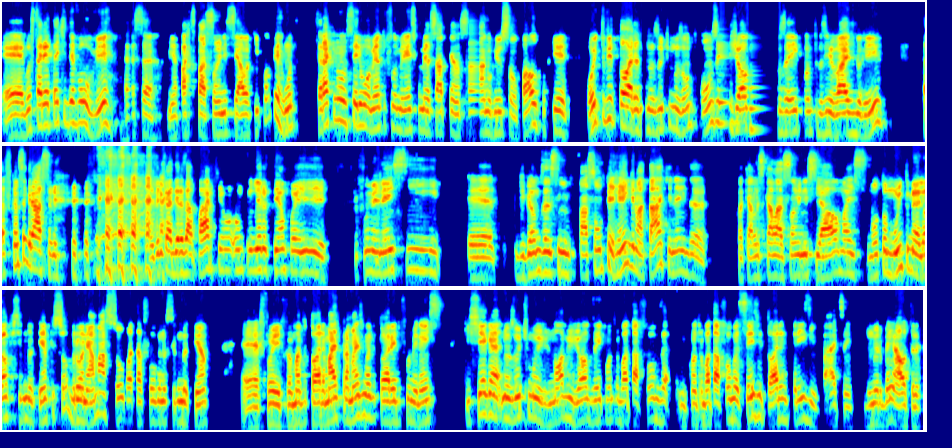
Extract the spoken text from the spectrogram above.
É, gostaria até de devolver essa minha participação inicial aqui com a pergunta: será que não seria o momento do Fluminense começar a pensar no Rio São Paulo? Porque oito vitórias nos últimos 11 jogos aí contra os rivais do Rio, tá ficando sem graça, né? brincadeiras à parte, um, um, primeiro tempo aí que o Fluminense, é, digamos assim, passou um perrengue no ataque, né? Ainda com aquela escalação inicial, mas voltou muito melhor para o segundo tempo e sobrou, né? Amassou o Botafogo no segundo tempo. É, foi, foi uma vitória, mais para mais uma vitória do Fluminense, que chega nos últimos nove jogos aí contra o Botafogo, contra o Botafogo, seis vitórias e três empates, hein? número bem alto, né?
